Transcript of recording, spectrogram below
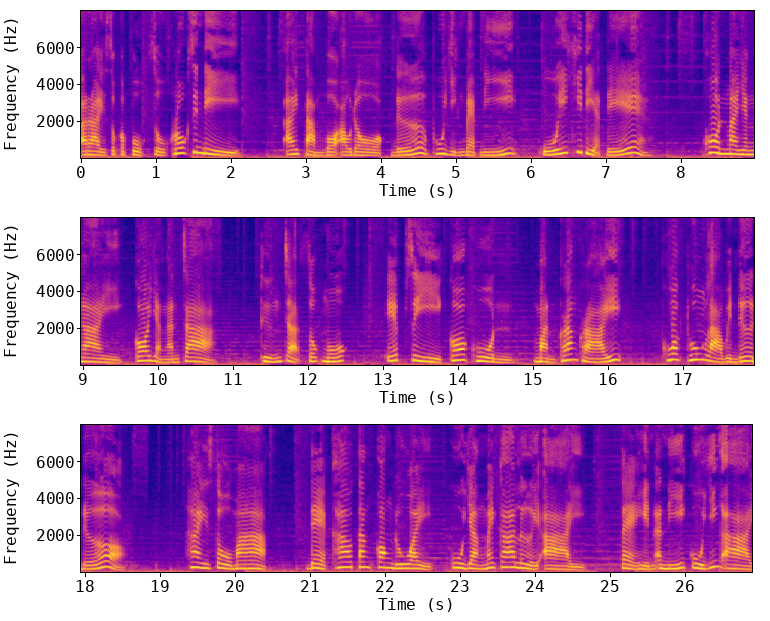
อะไรสกปรกโสโครกสิ้นดี ไอ้ต่ำบอเอาดอก เด้อผู้หญิงแบบนี้ อุ๊ยขี้เดียดเด้คนมายังไง ก็อย่างนั้นจ้า ถึงจะซกมก FC ก็คนมันครั่งไคร้พวกทุ่งลาเวนเดอร์เด้อไฮโซมาก แดกข้าวตั้งกล้องด้วย กูยังไม่กล้าเลยอาย แต่เห็นอันนี้กูยิ่งอาย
